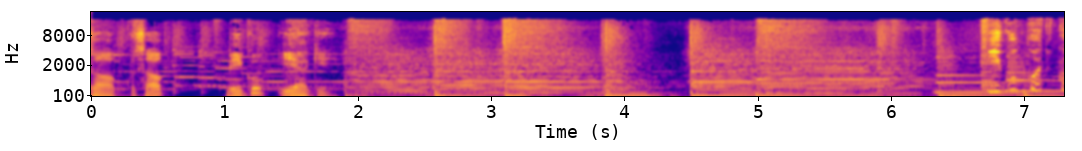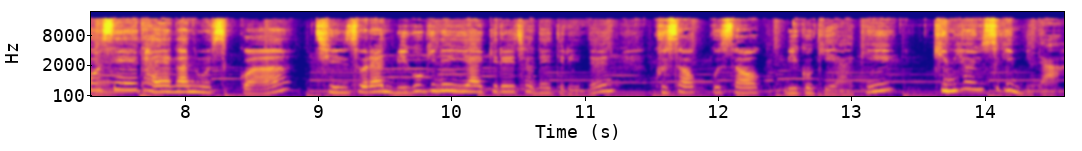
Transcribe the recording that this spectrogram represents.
구석구석 미국 이야기 미국 곳곳의 다양한 모습과 진솔한 미국인의 이야기를 전해드리는 구석구석 미국 이야기 김현숙입니다.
